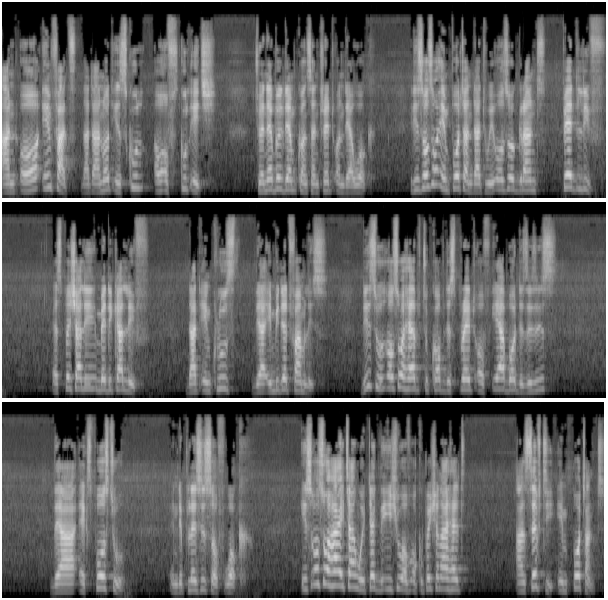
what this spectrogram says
and or in fact that are not in school or of school age to enable them concentrate on their work. It is also important that we also grant paid leave, especially medical leave, that includes their immediate families. This will also help to curb the spread of airborne diseases they are exposed to in the places of work. It's also high time we take the issue of occupational health and safety important,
